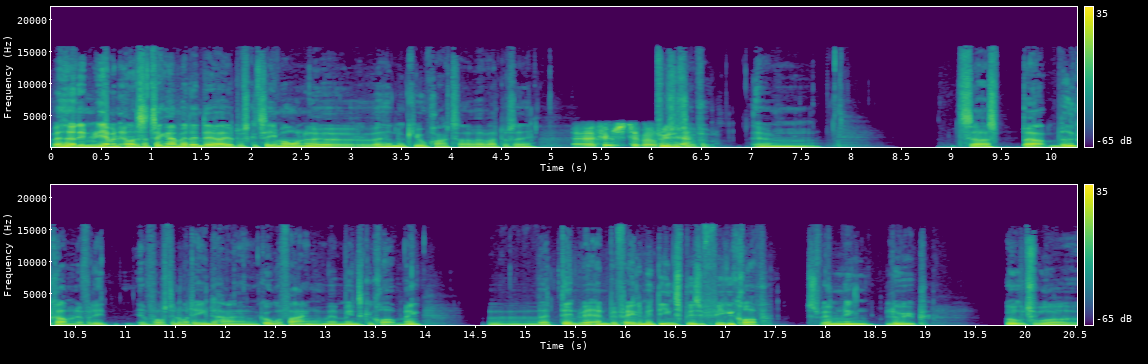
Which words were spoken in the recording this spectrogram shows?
Hvad hedder det? Jamen, og så tænker jeg med den der, du skal til i morgen, øh, hvad hedder det, kiropraktor, hvad var det, du sagde? Øh, fysioterapeut. Fysioterapeut. Ja. Øhm, så spørg vedkommende, fordi jeg forestiller mig, at det er en, der har en god erfaring med menneskekroppen, ikke? Hvad den vil anbefale med din specifikke krop. Svømning, løb, gåture,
